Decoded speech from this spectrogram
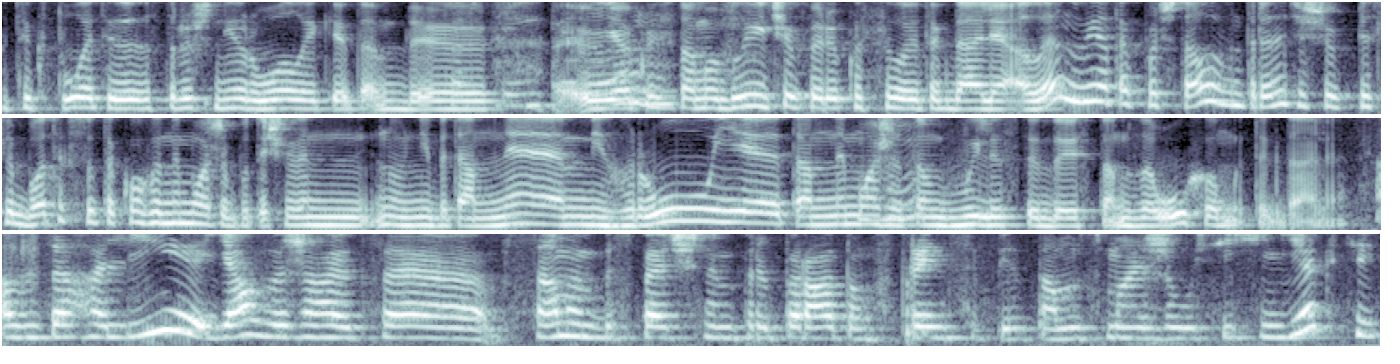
у Тіктоці страшні ролики, там де Картинки, е, якось там обличчя перекосили і так далі. Але ну я так почитала в інтернеті, що після ботексу такого не може бути, що він ну ніби там не мігрує, там не може Мгм. там вилізти десь там за ухом і так далі. А взагалі я вважаю це самим безпечним препаратом, в принципі, там з майже усіх ін'єкцій.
